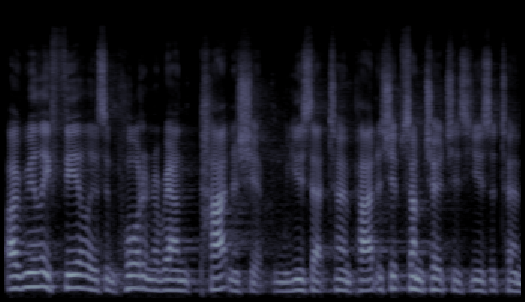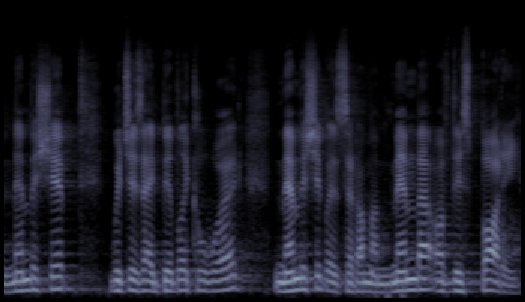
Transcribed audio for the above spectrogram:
I really feel is important around partnership. And we use that term partnership. Some churches use the term membership, which is a biblical word. Membership is that I'm a member of this body.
